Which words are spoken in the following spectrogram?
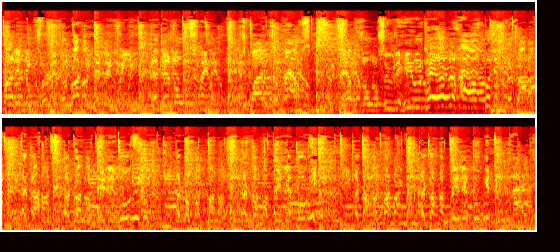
everybody knows her as a rockabilly queen. And there's old Slim, as quiet as a mouse, who tells old Susie he'll tear the house. But it's a rock, a rock, a rockabilly boogie, a rock, a rock, a rockabilly boogie, a rock, a rock, a rockabilly boogie tonight.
